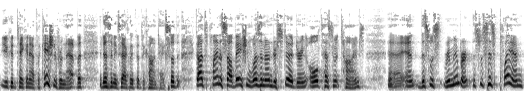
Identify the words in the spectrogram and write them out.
you could take an application from that, but it doesn't exactly fit the context. So the, God's plan of salvation wasn't understood during Old Testament times. Uh, and this was, remember, this was his plan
